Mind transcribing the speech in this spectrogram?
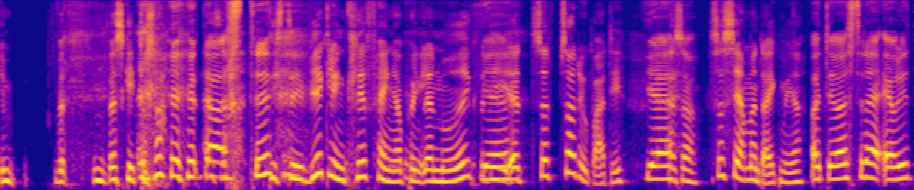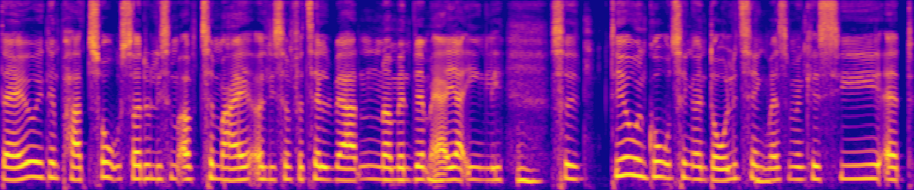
jamen hvad, hvad skete der så? det er også det. det, det er virkelig en cliffhanger på en eller anden måde, ikke? Fordi Ja. at, så, så er det jo bare det. Ja. Altså, så ser man der ikke mere. Og det er også det, der er ærgerligt. Der er jo ikke en part to, så er det jo ligesom op til mig at ligesom fortælle verden, når men hvem er jeg egentlig? Mm. Så det er jo en god ting og en dårlig ting. Mm. Mm. Altså man kan sige, at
